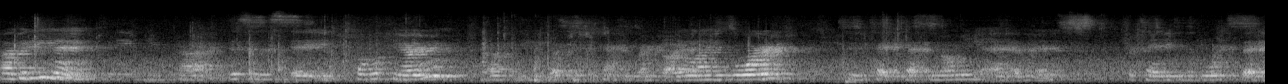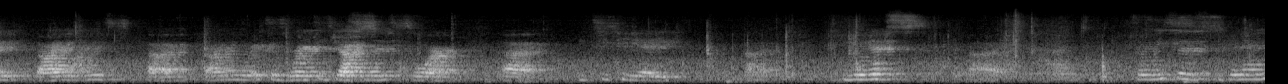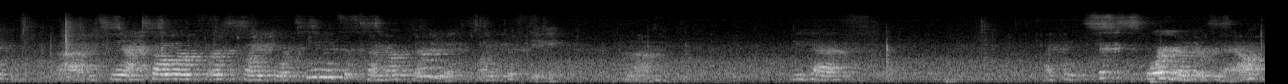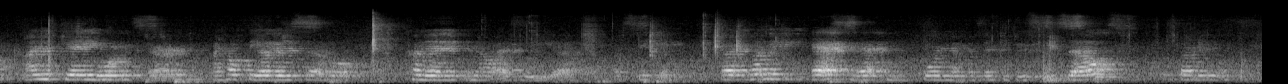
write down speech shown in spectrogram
Uh, Good evening. Uh, This is a public hearing of the Westchester County Rent Guidelines Board to take testimony and evidence pertaining to the board setting guidelines, uh, guideline rates of rent adjustments for uh, ETPA uh, units. uh, For leases beginning uh, between October 1st, 2014 and September 30th, 2015. Um, We have, I think, six board members now. I'm Jane Morgenstern. I hope the others uh, will come in, you know, as we uh, are speaking. But let me ask that the board members introduce themselves, starting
